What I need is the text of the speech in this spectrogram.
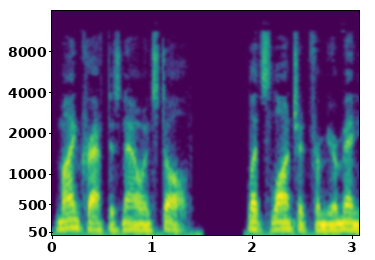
Minecraft is now installed. Let's launch it from your menu.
